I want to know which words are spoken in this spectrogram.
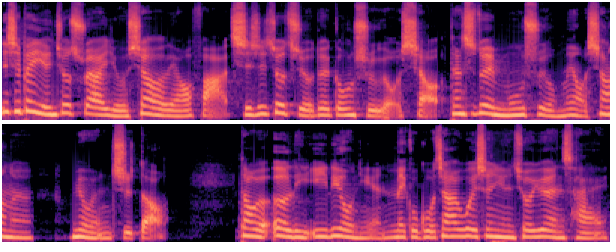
那些被研究出来有效的疗法，其实就只有对公鼠有效，但是对母鼠有没有效呢？没有人知道。到了二零一六年，美国国家卫生研究院才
